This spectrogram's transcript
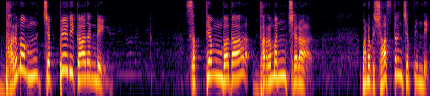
ధర్మం చెప్పేది కాదండి. సత్యం వద ధర్మంచర మనకు శాస్త్రం చెప్పింది.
